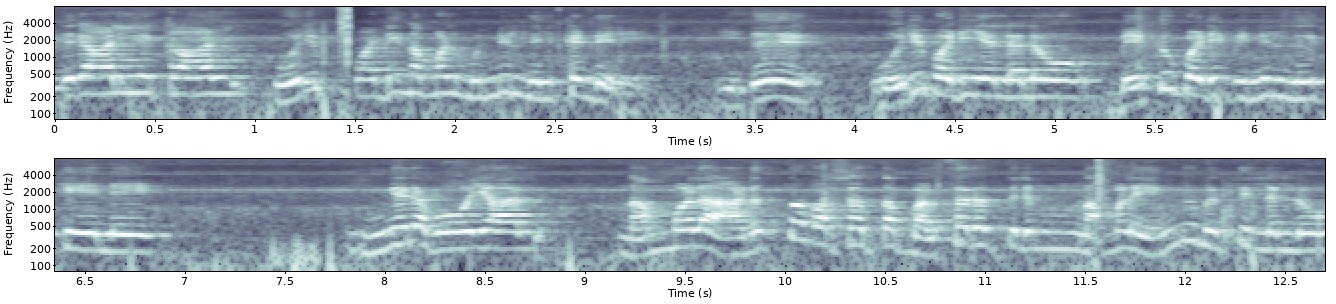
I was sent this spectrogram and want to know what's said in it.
എതിരാളിയേക്കാൾ ഒരു പടി നമ്മൾ മുന്നിൽ നിൽക്കണ്ടേ? ഇത് ഒരു പടിയല്ലല്ലോ ബഹുപടി പിന്നിൽ നിൽക്കുകയില്ലേ ഇങ്ങനെ പോയാൽ നമ്മൾ അടുത്ത വർഷത്തെ മത്സരത്തിലും നമ്മൾ എങ്ങും എത്തില്ലല്ലോ?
